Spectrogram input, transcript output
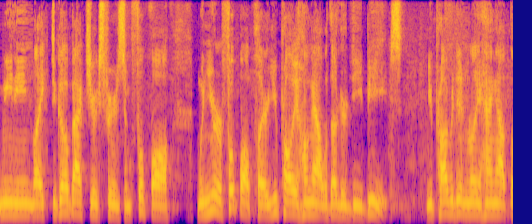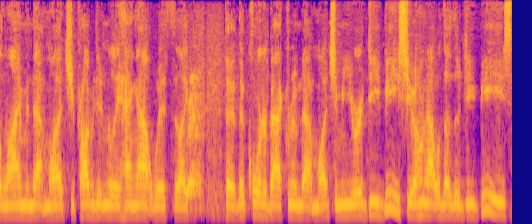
Meaning like to go back to your experience in football when you're a football player you probably hung out with other dbs you probably didn't really hang out the lineman that much. You probably didn't really hang out with like right. the, the quarterback room that much. I mean you were a db so you hung out with other dbs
